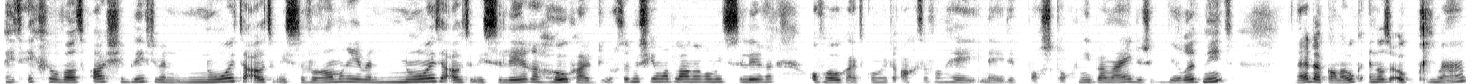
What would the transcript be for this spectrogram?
weet ik veel wat. Alsjeblieft, je bent nooit te oud om iets te veranderen. Je bent nooit te oud om iets te leren. Hooguit duurt het misschien wat langer om iets te leren. Of hooguit kom je erachter van, hé, hey, nee, dit past toch niet bij mij, dus ik wil het niet. Hè, dat kan ook en dat is ook prima.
